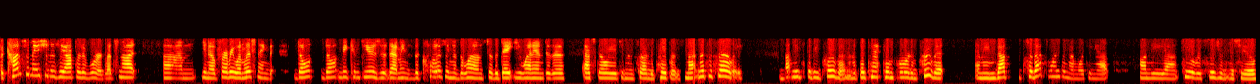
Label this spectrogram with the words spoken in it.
But consummation is the operative word. Let's not, um, you know, for everyone listening, don't don't be confused that that means the closing of the loan so the date you went into the escrow agent and signed the papers not necessarily that needs to be proven and if they can't come forward and prove it i mean that so that's one thing i'm looking at on the uh TILA rescission issue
